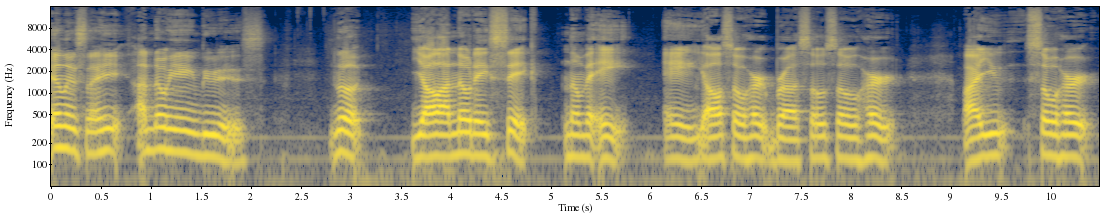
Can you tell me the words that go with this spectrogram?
illin', He, I know he ain't do this. Look, y'all, I know they sick. Number eight. Hey, y'all so hurt, bruh. So, so hurt. Are you so hurt?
